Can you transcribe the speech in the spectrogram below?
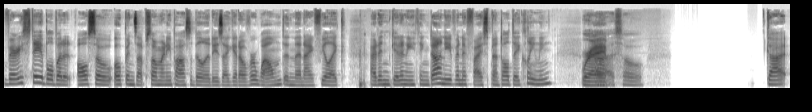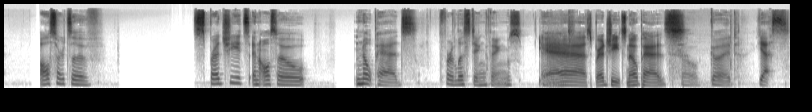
very stable, but it also opens up so many possibilities. I get overwhelmed and then I feel like I didn't get anything done even if I spent all day cleaning. Right. Uh, so got all sorts of spreadsheets and also notepads for listing things. And yeah, spreadsheets, notepads. So good. Yes.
